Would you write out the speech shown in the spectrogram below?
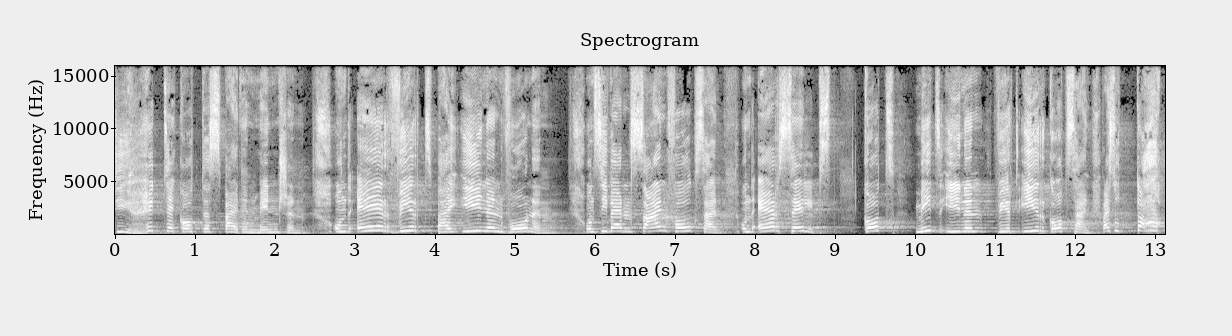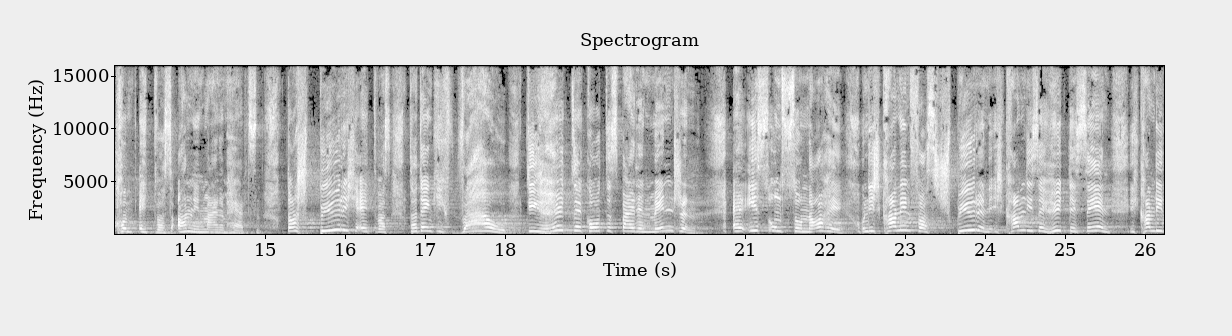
die Hütte Gottes bei den Menschen. Und er wird bei ihnen wohnen. Und sie werden sein Volk sein. Und er selbst, Gott mit ihnen wird ihr Gott sein. Weißt du, da kommt etwas an in meinem Herzen. Da spüre ich etwas. Da denke ich, wow, die Hütte Gottes bei den Menschen. Er ist uns so nahe und ich kann ihn fast spüren. Ich kann diese Hütte sehen. Ich kann die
